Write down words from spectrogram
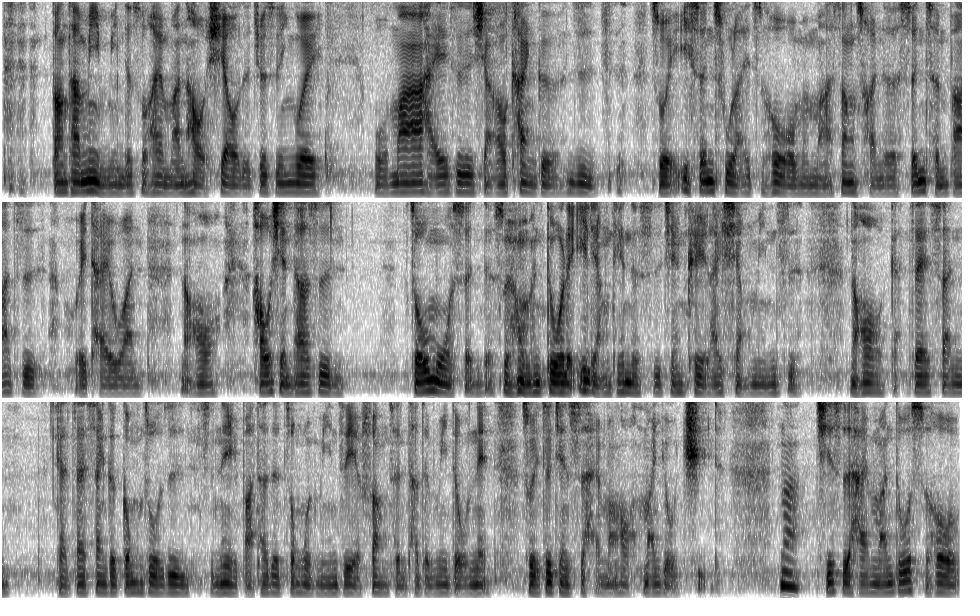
帮他命名的时候还蛮好笑的，就是因为我妈还是想要看个日子，所以一生出来之后，我们马上传了生辰八字回台湾，然后好险他是。周末生的，所以我们多了一两天的时间可以来想名字，然后赶在三赶在三个工作日之内把他的中文名字也放成他的 middle name，所以这件事还蛮好，蛮有趣的。那其实还蛮多时候，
